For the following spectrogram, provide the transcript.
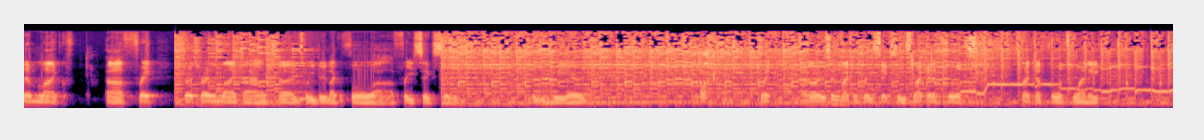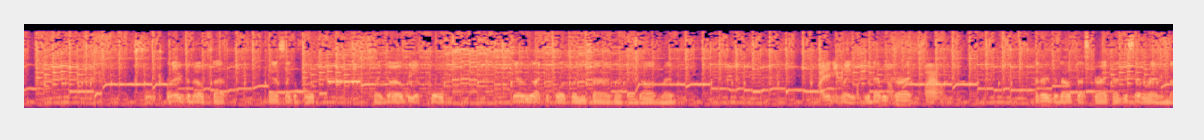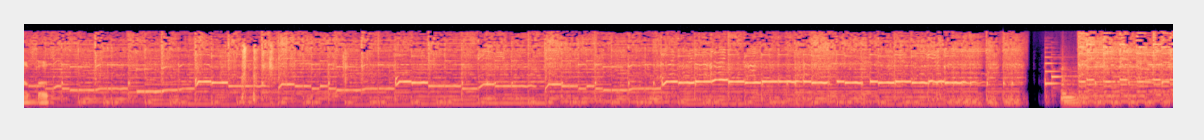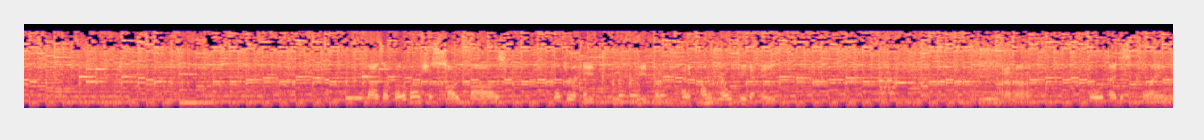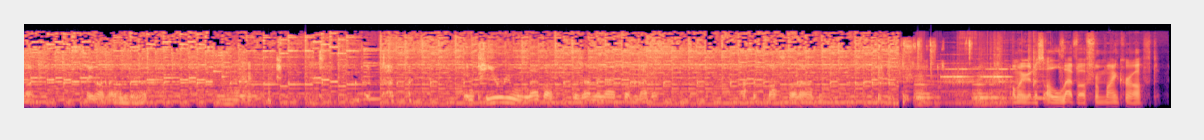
random like uh free those random like uh turns where you do like a full uh 360 is weird. Fuck. Wait, no, it isn't like a 360. It's like a four. It's like a 420. I don't even know if that. Yeah, it's like a four. Wait, no, it'll be a four. Yeah, it'll be like a 420 turn. I think God, man. I didn't even. Wait, would that be correct? Wow. I don't even know if that's correct. I just said a random number. Guys, I've got a bunch of soap bars. What do you reckon? Eat, eat them. Are they unhealthy to eat? I don't know. Or would they just claim, like, they be like that? Imperial leather. Does that mean I've got leather? I could bust on that. Oh my goodness, a lever from Minecraft.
